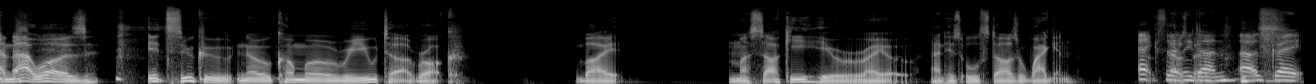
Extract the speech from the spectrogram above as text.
And that was Itsuku no Komoriuta Rock by Masaki Hirao and his All Stars Wagon. Excellently better. done. That was great.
